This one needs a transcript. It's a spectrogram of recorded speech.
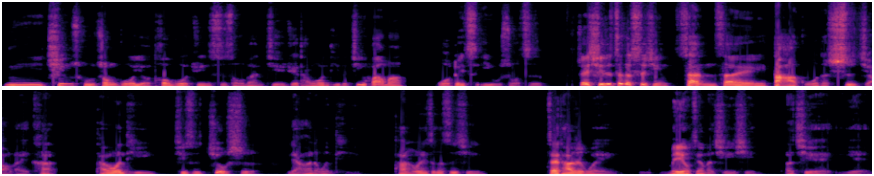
你清楚中国有透过军事手段解决台湾问题的计划吗？”我对此一无所知。所以，其实这个事情站在大国的视角来看，台湾问题其实就是两岸的问题。他认为这个事情，在他认为没有这样的情形，而且也。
